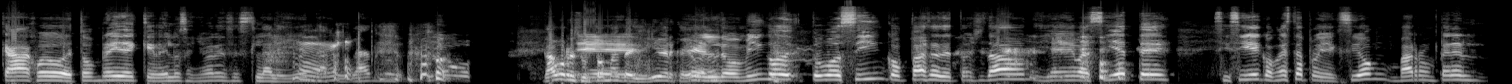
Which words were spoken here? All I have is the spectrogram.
cada juego de Tom Brady que ve los señores es la leyenda jugando. Gabo resultó Eh, más de deliver que yo. el domingo tuvo cinco pases de touchdown y ya lleva siete si sigue con esta proyección va a romper el,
